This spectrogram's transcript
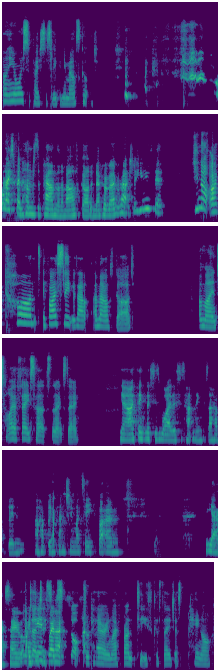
Aren't you always supposed to sleep in your mouse guard? Well, I spent hundreds of pounds on a mouth guard and never have ever actually used it. Do you know I can't if I sleep without a mouth guard, my entire face hurts the next day. Yeah, I think this is why this is happening because I have been I have been Yeah. clenching my teeth. But um yeah, so My I did when I stopped repairing my front teeth because they just ping off.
